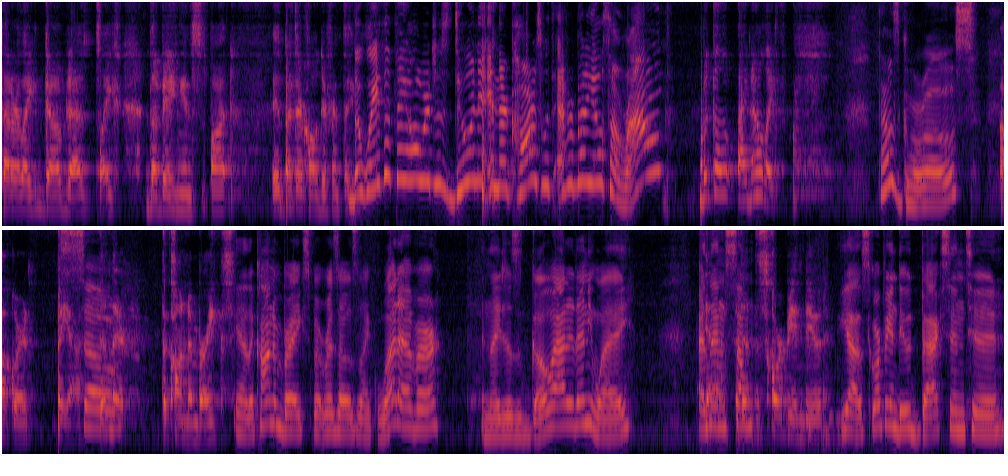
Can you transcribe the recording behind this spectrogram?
that are like dubbed as like the banging spot, but they're called different things. The way that they all were just doing it in their cars with everybody else around, but the I know like that was gross. awkward. But yeah, So- then the condom breaks. Yeah, the condom breaks, but Rizzo's like, whatever. And they just go at it anyway. And Yeah, then some, the scorpion dude. yeah, the scorpion dude backs into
